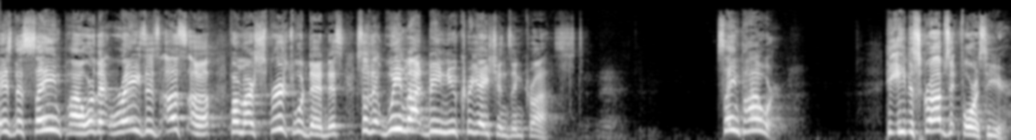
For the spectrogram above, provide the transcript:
is the same power that raises us up from our spiritual deadness so that we might be new creations in Christ. Same power. He, he describes it for us here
